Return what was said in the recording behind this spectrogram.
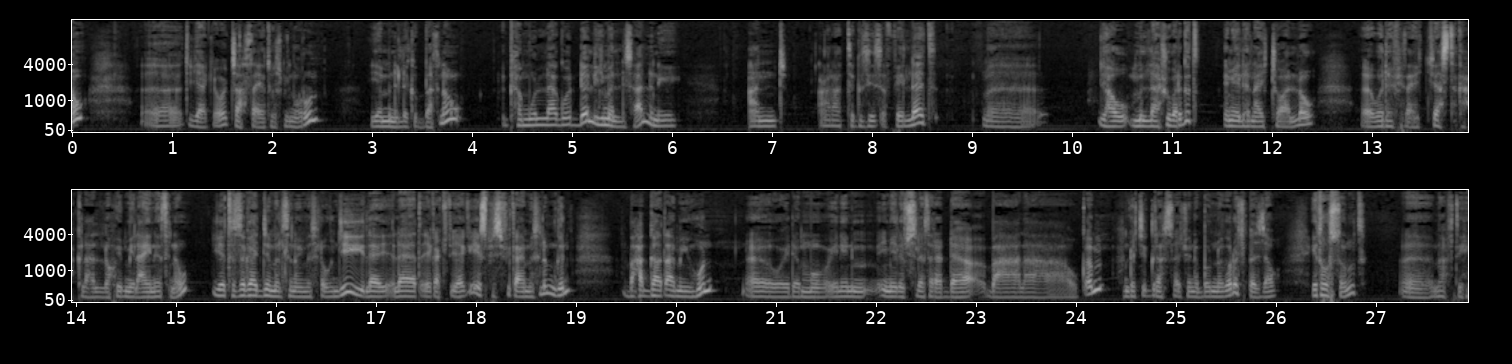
ነው። ጥያቄዎች አስተያየቶች ቢኖሩን የምንልክበት ነው። ከሞላ ጎደል ይመልሳል። እኔ አንድ አራት ጊዜ ጽፌለት ያው ምላሹ በእርግጥ ኢሜልህን አይቼዋለሁ እ፣ ወደፊት አይቼ ያስተካክላለሁ የሚል አይነት ነው። የተዘጋጀ መልስ ነው ይመስለው እንጂ ለጠየቃችሁ ጥያቄ specific አይመስልም። ግን በአጋጣሚ ይሁን ወይ ደግሞ የኔንም ኢሜሎች ስለተረዳ ባላውቅም እንደ ችግር አንስታቸው የነበሩ ነገሮች በዛው የተወሰኑት መፍትሄ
